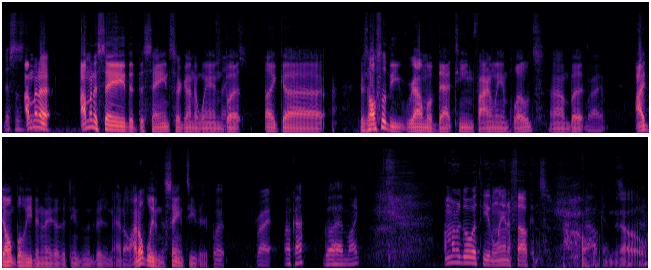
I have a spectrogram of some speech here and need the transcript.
This is. I'm gonna I'm gonna say that the Saints are gonna win, one. but like uh there's also the realm of that team finally implodes. Um, but right, I don't believe in any of the other teams in the division at all. I don't believe in the Saints either. But right. Okay, go ahead, Mike. I'm gonna go with the Atlanta Falcons. Falcons. Oh, no. okay.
